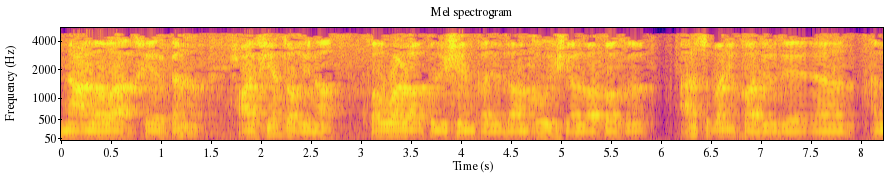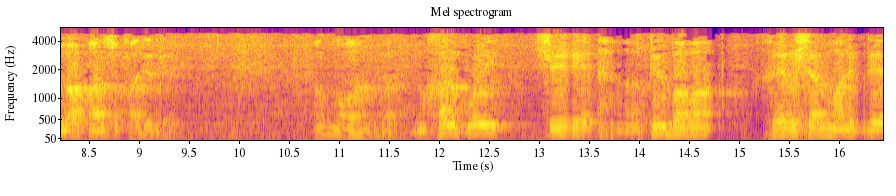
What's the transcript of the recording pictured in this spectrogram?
نه علاوه خیر کنه عافیت او غنا فوالا کل شین قدر دام کول شي الله پاک هر څه باندې قادر دی الله پر څه قادر دی الله اکبر نو خلق وای چې پیر بابا خیر و شر مالک دی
